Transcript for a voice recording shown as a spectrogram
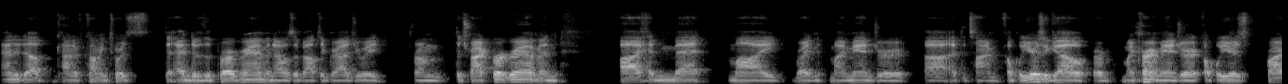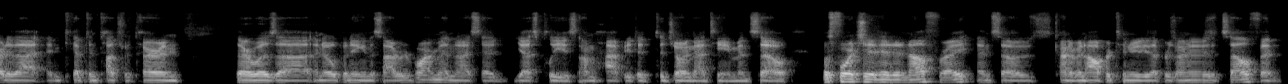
ended up kind of coming towards the end of the program and i was about to graduate from the track program and i had met my right my manager uh, at the time a couple years ago or my current manager a couple years prior to that and kept in touch with her and there was uh, an opening in the cyber department and i said yes please i'm happy to, to join that team. And so was fortunate enough right? And so it was kind of an opportunity that presented itself and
